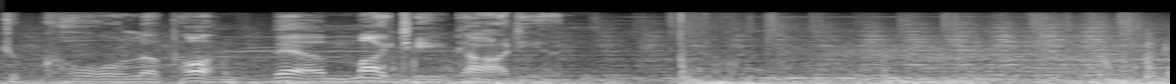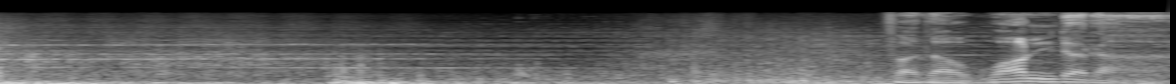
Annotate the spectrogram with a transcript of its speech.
to call upon their mighty guardian. For the Wanderer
